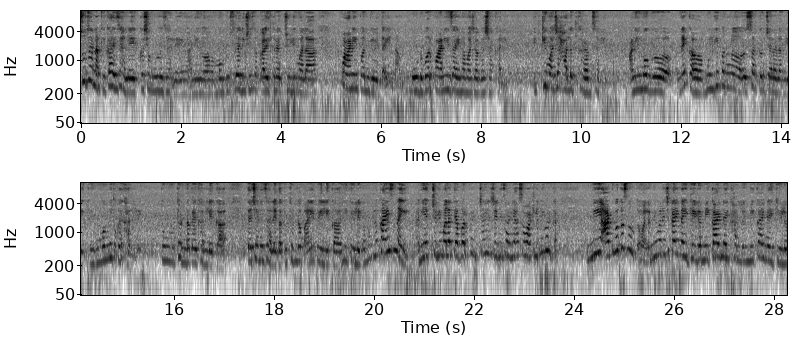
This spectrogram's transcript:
सुचे ना की काय झाले कशामुळे झाले? आणि मग दुसऱ्या दिवशी सकाळी तर ॲक्च्युली मला पाणी पण गिळता येईना. घोटभर पाणी जाईना माझ्या घशाखाली. इतकी माझी हालत खराब झाली. आणि मग नाही का मुलगी पण सारखं विचारायला लागली की मम्मी तू काय खाल्ले? तू थंड काय खाल्ले का? त्याच्याने झाले का? तू थंड पाणी पिली का? हे केले का? म्हटलं काहीच नाही. आणि ॲक्च्युली मला त्या बर्फांच्या ह्याच्याने झाले असं वाटलं नाही बरं का. मी आठवतच नव्हतं मला. मी म्हणायचे काही नाही केलं. मी काय नाही खाल्लं. मी काय नाही केलं.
